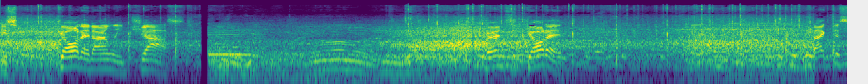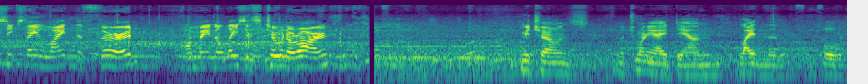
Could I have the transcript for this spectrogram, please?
He's got it only just. Burns got it. Back to 16 late in the third. I mean, at least it's two in a row. Mitch Owens, with 28 down, late in the fourth,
